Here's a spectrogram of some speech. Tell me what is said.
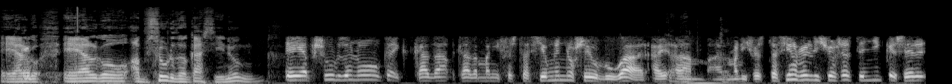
É algo é algo absurdo casi, non? É absurdo, non? Cada, cada manifestación é no seu lugar. A, a, as manifestacións religiosas teñen que ser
